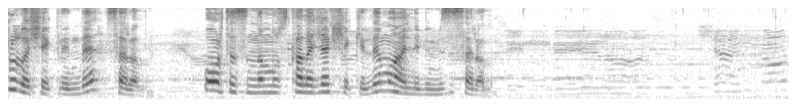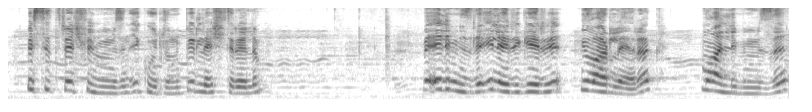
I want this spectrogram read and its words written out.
rulo şeklinde saralım. Ortasında muz kalacak şekilde muhallebimizi saralım. Ve streç filmimizin ilk ucunu birleştirelim. Ve elimizle ileri geri yuvarlayarak muhallebimize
